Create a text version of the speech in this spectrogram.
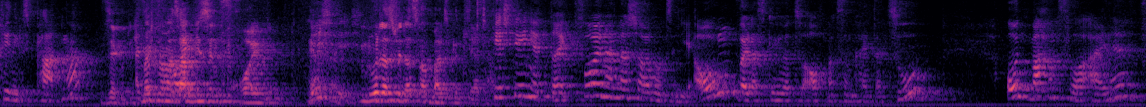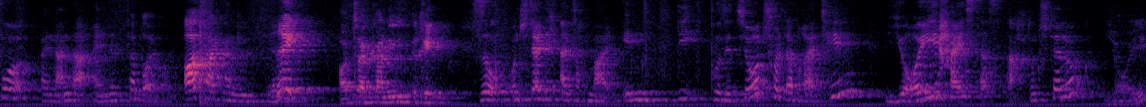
Trainingspartner. Sehr gut. Ich Also möchte nochmal sagen, wir sind Freunde. Richtig. Nur, dass wir das nochmals geklärt haben. Wir stehen jetzt direkt voreinander, schauen uns in die Augen, weil das gehört zur Aufmerksamkeit dazu. Und machen vor eine, voreinander eine Verbeugung. Otakani, Rei. Otakani Re. So, und stell dich einfach mal in die Position, schulterbreit hin. Joi heißt das, Achtungsstellung. Joi.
